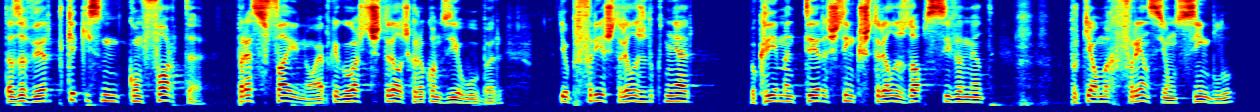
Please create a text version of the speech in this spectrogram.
Estás a ver? Porque é que isso me conforta? Parece feio, não é? Porque é que eu gosto de estrelas. Quando eu conduzia Uber, eu preferia estrelas do que dinheiro. Eu queria manter as cinco estrelas obsessivamente. Porque é uma referência, um símbolo.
